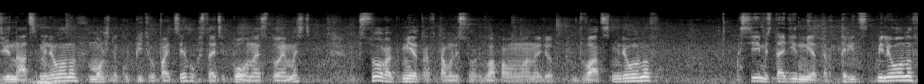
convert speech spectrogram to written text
12 миллионов. Можно купить в ипотеку, кстати, полная стоимость. 40 метров, там или 42, по-моему, она идет, 20 миллионов. 71 метр 30 миллионов.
